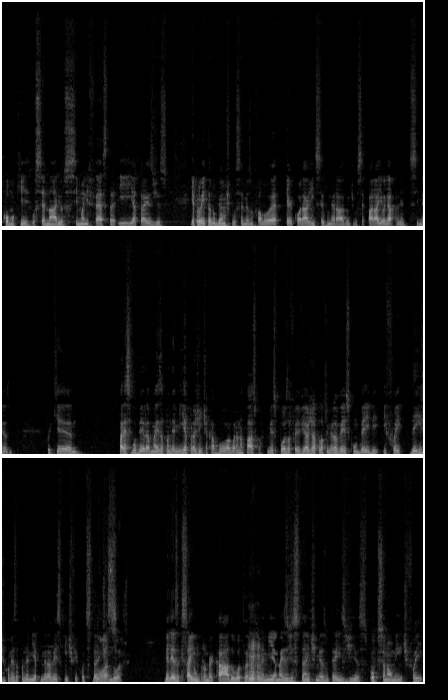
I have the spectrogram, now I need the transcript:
como que o cenário se manifesta e ir atrás disso. E aproveitando o gancho que você mesmo falou, é ter coragem de ser vulnerável, de você parar e olhar para dentro de si mesmo. Porque parece bobeira, mas a pandemia pra gente acabou agora na Páscoa. Minha esposa foi viajar pela primeira vez com o baby e foi desde o começo da pandemia a primeira vez que a gente ficou distante Nossa. um do outro. Beleza, que saiu um para o mercado, o outro vai para uhum. academia, mas distante mesmo, três dias, opcionalmente, foi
